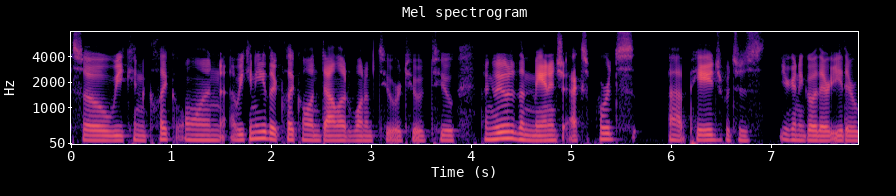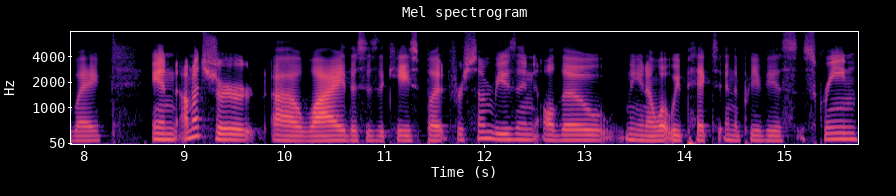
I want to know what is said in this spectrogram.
So we can click on, we can either click on download one of two or two of two, but I'm gonna go to the manage exports uh, page, which is, you're gonna go there either way. And I'm not sure uh, why this is the case, but for some reason, although, you know, what we picked in the previous screen,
